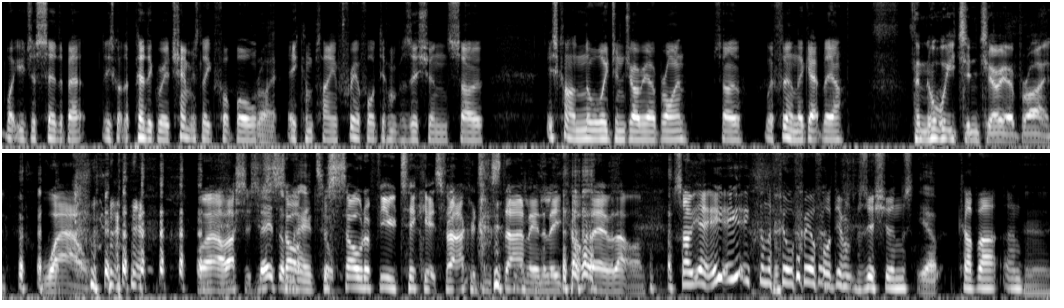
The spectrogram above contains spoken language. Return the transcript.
what you just said about he's got the pedigree of Champions League football. Right. He can play in three or four different positions, so it's kind of Norwegian Joey O'Brien. So we're filling the gap there. The Norwegian Joey O'Brien. Wow. wow, that's just, just, sold, mantle. just sold a few tickets for Accrington Stanley in the League Cup there with that one. So yeah, he, he- he's going to fill three or four different positions, Yeah, cover, and Yeah.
